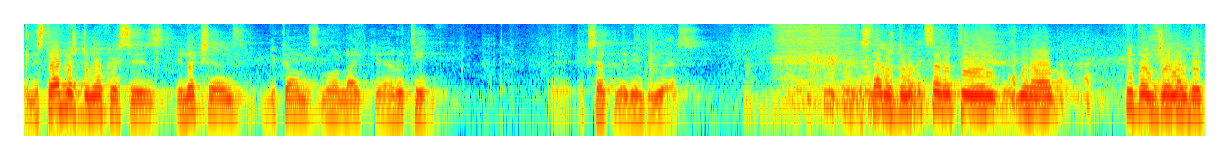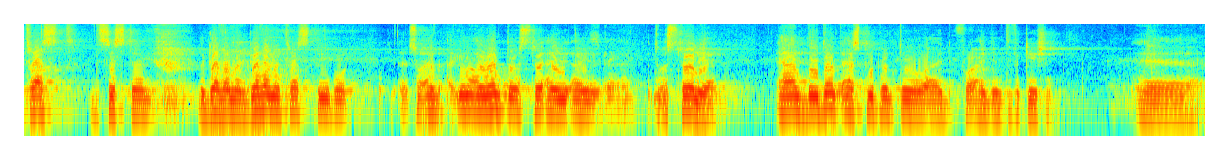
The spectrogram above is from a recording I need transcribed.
In established democracies, elections becomes more like routine uh, except maybe in the U.S. Established, it's a routine, you know, people generally they trust the system, the government, government trusts people. Uh, So, I, you know, I went to, Austra- I, I, uh, to Australia, and they don't ask people to, for identification. Uh,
